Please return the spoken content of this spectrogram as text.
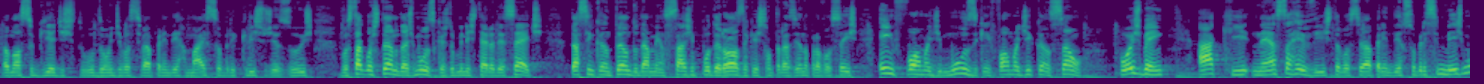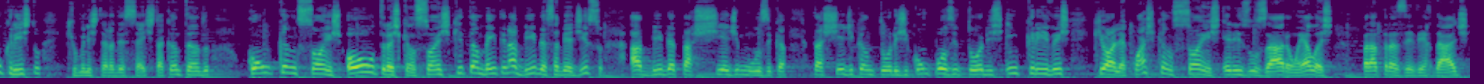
é o nosso guia de estudo, onde você vai aprender mais sobre Cristo Jesus. Você está gostando das músicas do Ministério D7? Está se encantando da mensagem poderosa que eles estão trazendo para vocês em forma de música, em forma de canção? Pois bem, aqui nessa revista você vai aprender sobre esse mesmo Cristo que o Ministério D7 está cantando, com canções, outras canções que também tem na Bíblia, sabia disso? A Bíblia está cheia de música, está cheia de cantores, de compositores incríveis que, olha, com as canções eles usaram elas para trazer verdade,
